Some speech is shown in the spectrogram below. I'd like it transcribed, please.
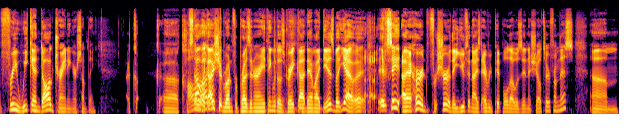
free weekend dog training or something. Uh, co- uh, It's not like I should run for president or anything with those great goddamn ideas, but yeah, uh, if say I heard for sure they euthanized every pit bull that was in a shelter from this. Um,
